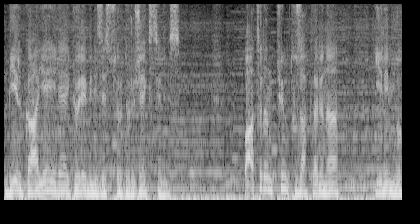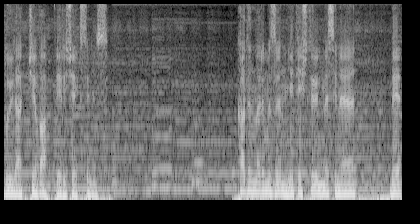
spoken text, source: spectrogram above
bir gaye ile görevinizi sürdüreceksiniz. Batılın tüm tuzaklarına ilim yoluyla cevap vereceksiniz. Kadınlarımızın yetiştirilmesine ve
